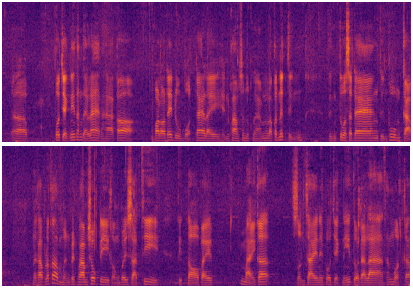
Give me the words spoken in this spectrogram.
ๆเอ่อโปรเจกต์นี้ตั้งแต่แรกนะฮะก็พอเราได้ดูบทได้อะไรเห็นความสนุกสนานเราก็นึกถึงถึงตัวแสดงถึงผู้กำกับนะครับ แล้วก็เหมือนเป็นความโชคดีของบริษัทที่ติดต่อไปใหม่ก็สนใจในโปรเจกต์นี้ตัวดาราทั้งหมดก็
